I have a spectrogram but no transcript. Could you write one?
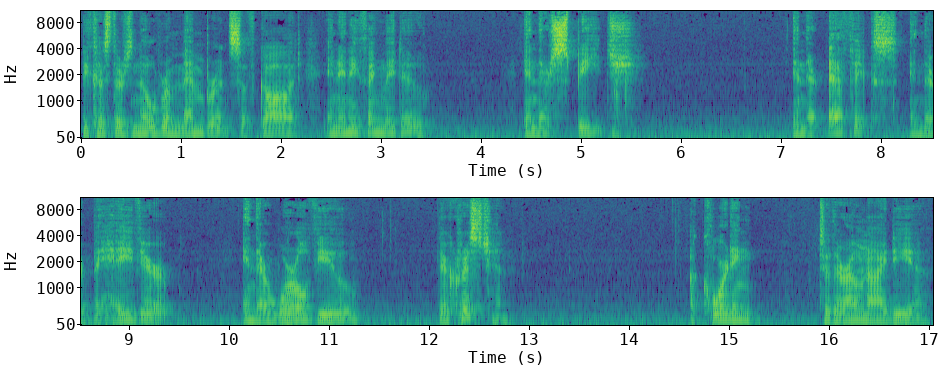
Because there's no remembrance of God in anything they do. In their speech, in their ethics, in their behavior, in their worldview, they're Christian according to their own idea,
